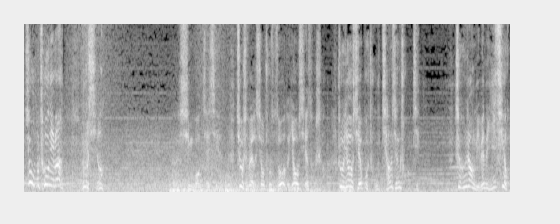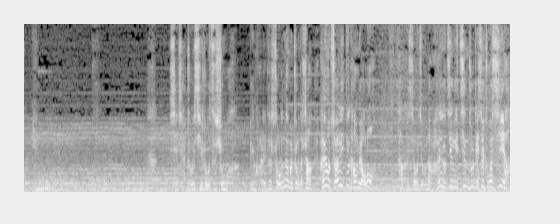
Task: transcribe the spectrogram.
救不出你们！不行，星光结界就是为了消除所有的妖邪所设。若妖邪不除，强行闯进，只会让里面的一切毁灭。现下卓西如此凶猛，冰块连他受了那么重的伤，还有全力对抗淼落，他和小九哪还有精力清除这些卓西啊？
